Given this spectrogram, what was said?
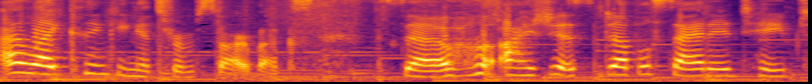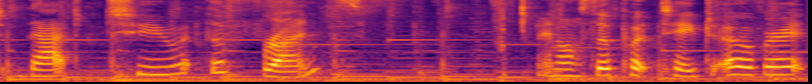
I like thinking it's from Starbucks. So I just double-sided taped that to the front and also put taped over it.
